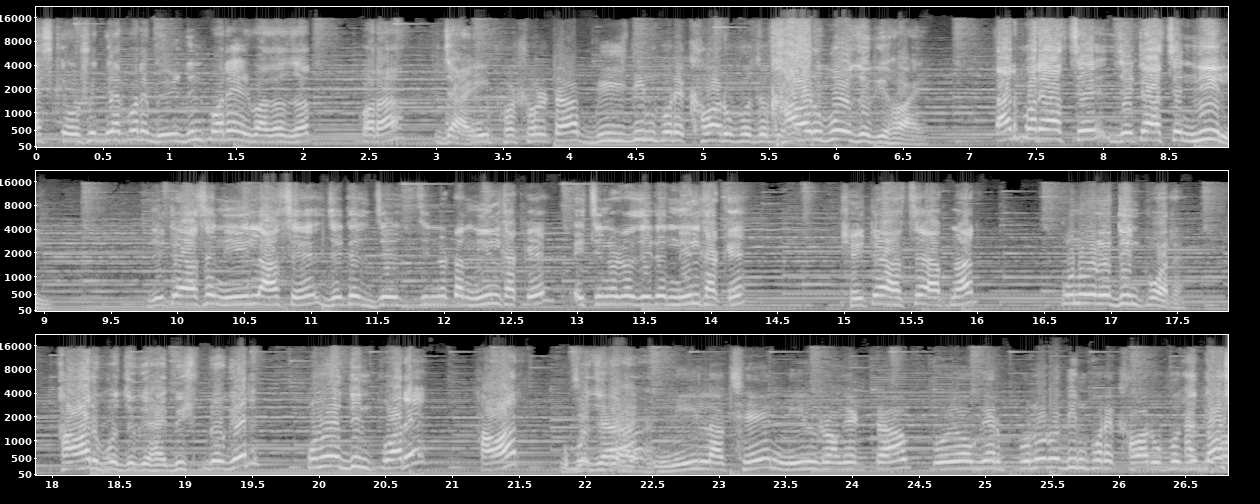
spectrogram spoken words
আজকে ওষুধ দেওয়ার পরে বিশ দিন পরে এর বাজারজাত করা যায়। এই ফসলটা বিশ দিন পরে খাওয়ার উপযোগী খাওয়ার উপযোগী হয়। তারপরে আছে যেটা আছে নীল। যেটা আছে নীল আছে যেটা যে চিহ্নটা নীল থাকে এই চিহ্নটা যেটা নীল থাকে সেইটা আছে আপনার পনেরো দিন পরে খাওয়ার উপযোগী হয়। বিষ প্রয়োগের পনেরো দিন পরে খাওয়ার উপযোগী হয়। নীল আছে নীল রঙেরটা প্রয়োগের পনেরো দিন পরে খাওয়ার হ্যাঁ, উপযোগী দশ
